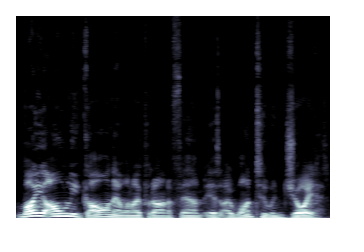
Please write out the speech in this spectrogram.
My only goal now when I put on a film is I want to enjoy it.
